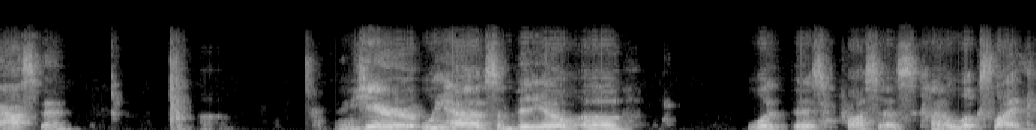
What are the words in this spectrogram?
Aspen. And here we have some video of what this process kind of looks like.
